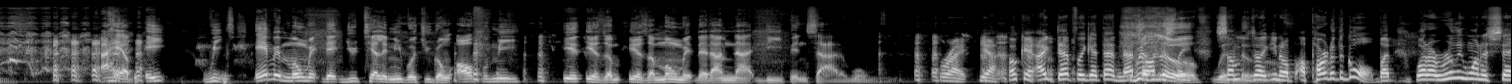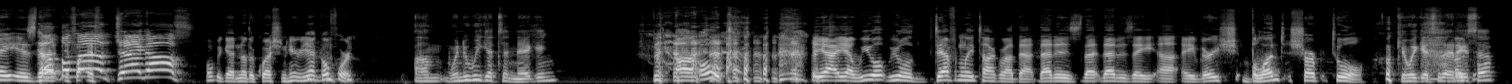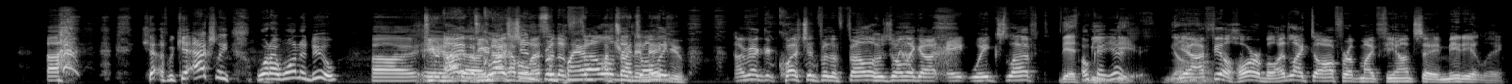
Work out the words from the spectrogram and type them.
I have eight weeks. Every moment that you telling me what you gonna offer me is, is a is a moment that I'm not deep inside a woman. right. Yeah. Okay. I definitely get that, and that's With obviously love, some love. like you know a part of the goal. But what I really want to say is that Help if them I, if- out, Jagoff! oh, we got another question here. Yeah, go for it. Um, when do we get to negging? Uh, oh, yeah, yeah. We will we will definitely talk about that. That is that that is a uh, a very sh- blunt, sharp tool. Can we get to that ASAP? Uh, yeah, we can actually. What I want to do. Uh, Do you and, not- uh, do you not have a question lesson for the plan? fellow I'm trying that's to neg only- you. I got a question for the fellow who's only got eight weeks left. That's Okay, yeah. there. Yeah, I Uh-huh. feel horrible. I'd like to offer up my fiance immediately.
